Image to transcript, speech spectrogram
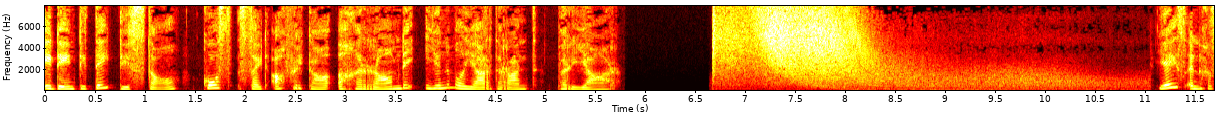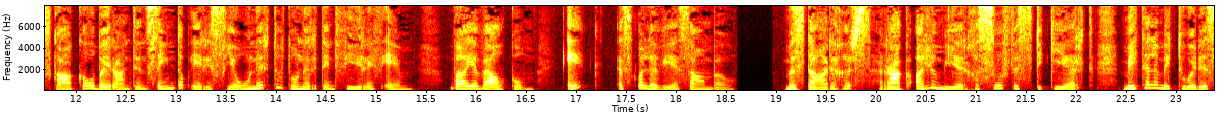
Identiteitsdiefstal kos Suid-Afrika 'n geraamde 1 miljard rand per jaar. Jy's ingeskakel by Rand en Sent op RSG 100 tot 104 FM. Baie welkom. Ek is Olivia Sambou. Misdadigers raak al hoe meer gesofistikeerd met hulle metodes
